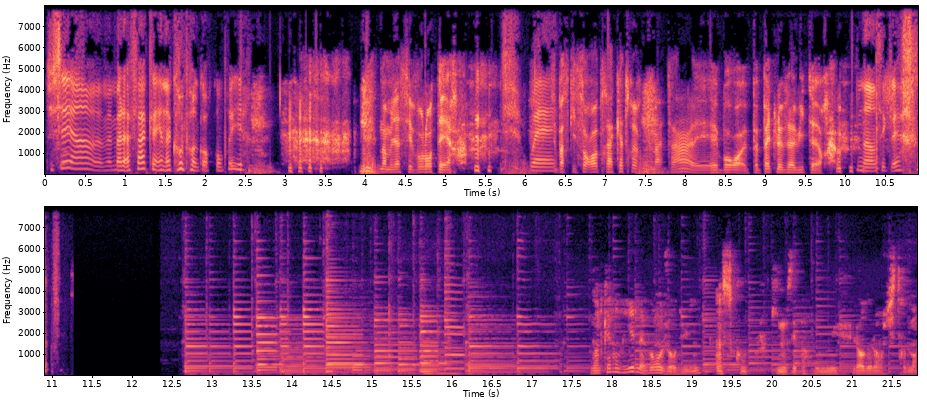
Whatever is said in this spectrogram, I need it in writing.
Tu sais, hein, même à la fac, il y en a qui n'ont pas encore compris. non mais là c'est volontaire. Ouais, C'est parce qu'ils sont rentrés à 4 heures du matin, et bon, elle peut pas être levé à 8 heures. non, c'est clair. Dans le calendrier de l'avant aujourd'hui, un scoop qui nous est parvenu lors de l'enregistrement.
